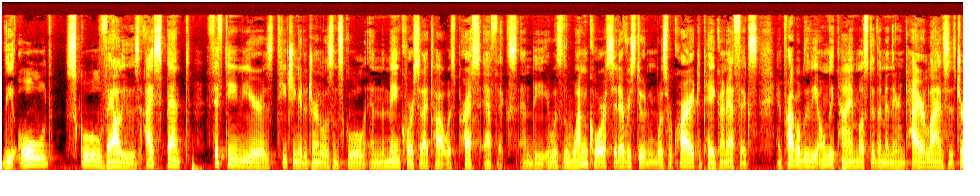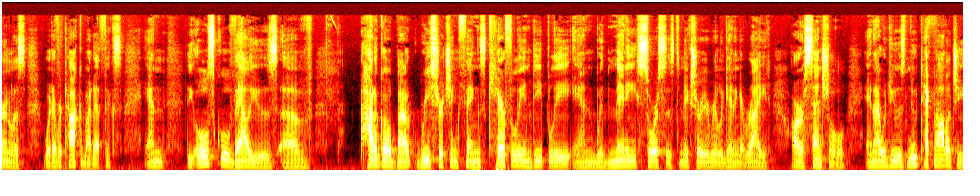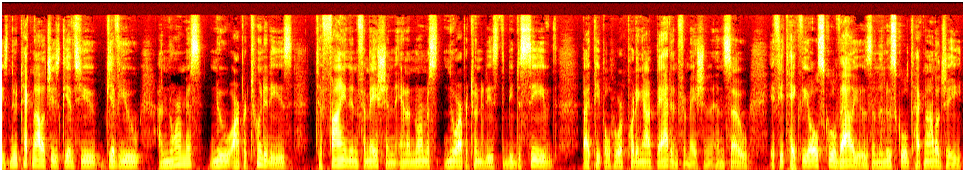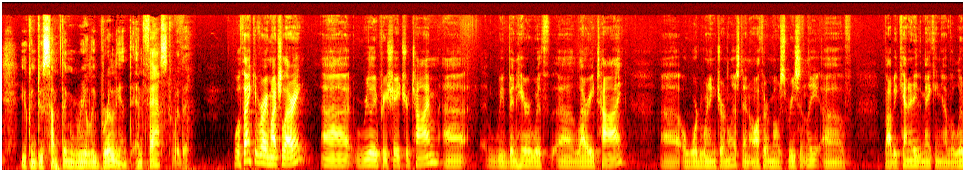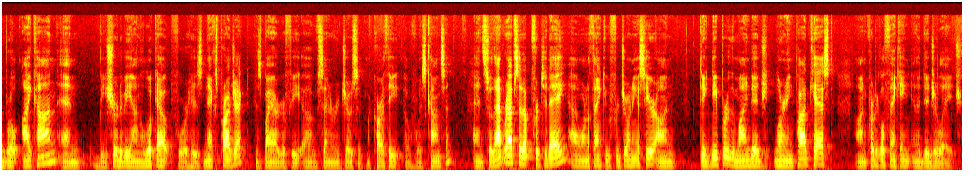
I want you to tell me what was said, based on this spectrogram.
the old school values. I spent 15 years teaching at a journalism school, and the main course that I taught was press ethics. And the, it was the one course that every student was required to take on ethics, and probably the only time most of them in their entire lives as journalists would ever talk about ethics. And the old school values of how to go about researching things carefully and deeply and with many sources to make sure you're really getting it right are essential and i would use new technologies. New technologies gives you give you enormous new opportunities to find information and enormous new opportunities to be deceived by people who are putting out bad information. And so if you take the old school values and the new school technology you can do something really brilliant and fast with it. Well thank you very much larry. Uh, really appreciate your time. Uh, we've been here with uh, Larry Tye, uh, award winning journalist and author most recently of Bobby Kennedy, The Making of a Liberal Icon. And be sure to be on the lookout for his next project, his biography of Senator Joseph McCarthy of Wisconsin. And so that wraps it up for today. I want to thank you for joining us here on Dig Deeper, the MindEdge Learning Podcast on critical thinking in the digital age.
